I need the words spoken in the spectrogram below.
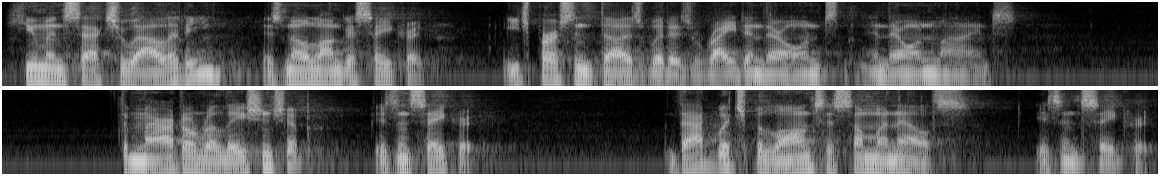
Human sexuality is no longer sacred. Each person does what is right in their own, in their own minds. The marital relationship isn't sacred. That which belongs to someone else isn't sacred.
